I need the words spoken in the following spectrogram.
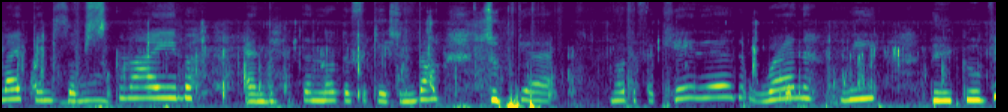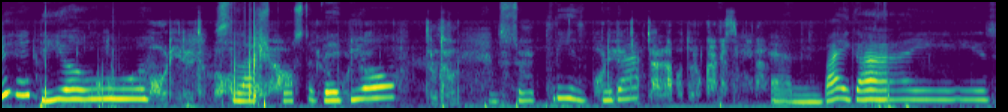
like and subscribe and hit the notification bell to get notified when we make a video slash post a video. so please do that. and bye guys.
